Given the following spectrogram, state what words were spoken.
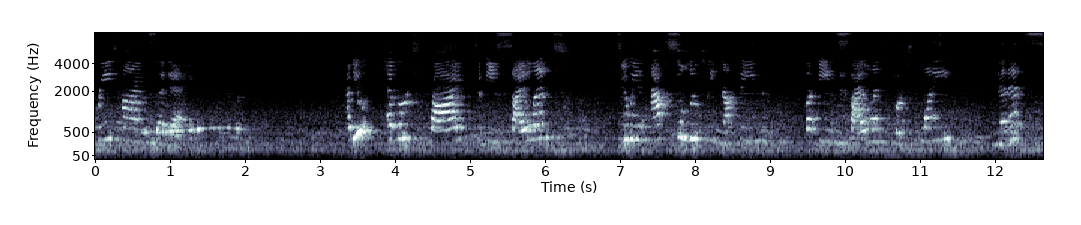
three times a day. Have you ever tried to be silent, doing absolutely nothing but being silent for 20 minutes?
